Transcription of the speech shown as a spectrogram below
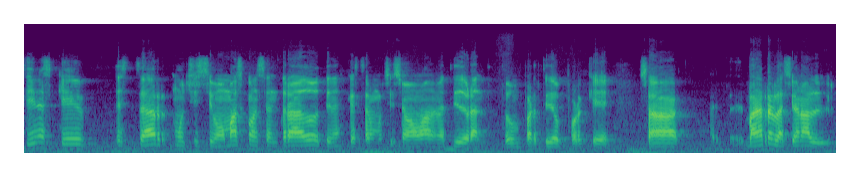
tienes que estar muchísimo más concentrado, tienes que estar muchísimo más metido durante todo un partido porque, o sea, va en relación al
